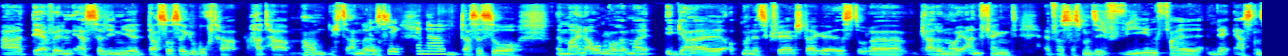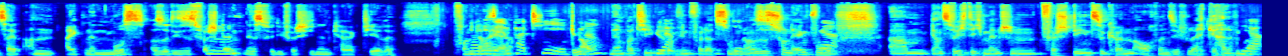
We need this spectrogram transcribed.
äh, der will in erster Linie das, was er gebucht hat, hat haben ne? und nichts anderes. Richtig, genau. Und das ist so in meinen Augen auch immer egal, ob man jetzt Quereinsteiger ist oder gerade neu anfängt, etwas, was man sich auf jeden Fall in der ersten Zeit aneignen muss. Also dieses mhm. Verständnis mhm. für die verschiedenen Charaktere. Von ja, daher, diese Empathie. Genau, ne? eine Empathie gehört Ja, auf jeden Fall dazu. Ne? Also es ist schon irgendwo Ja. ähm, ganz wichtig, Menschen verstehen zu können, auch wenn sie vielleicht gerade mal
